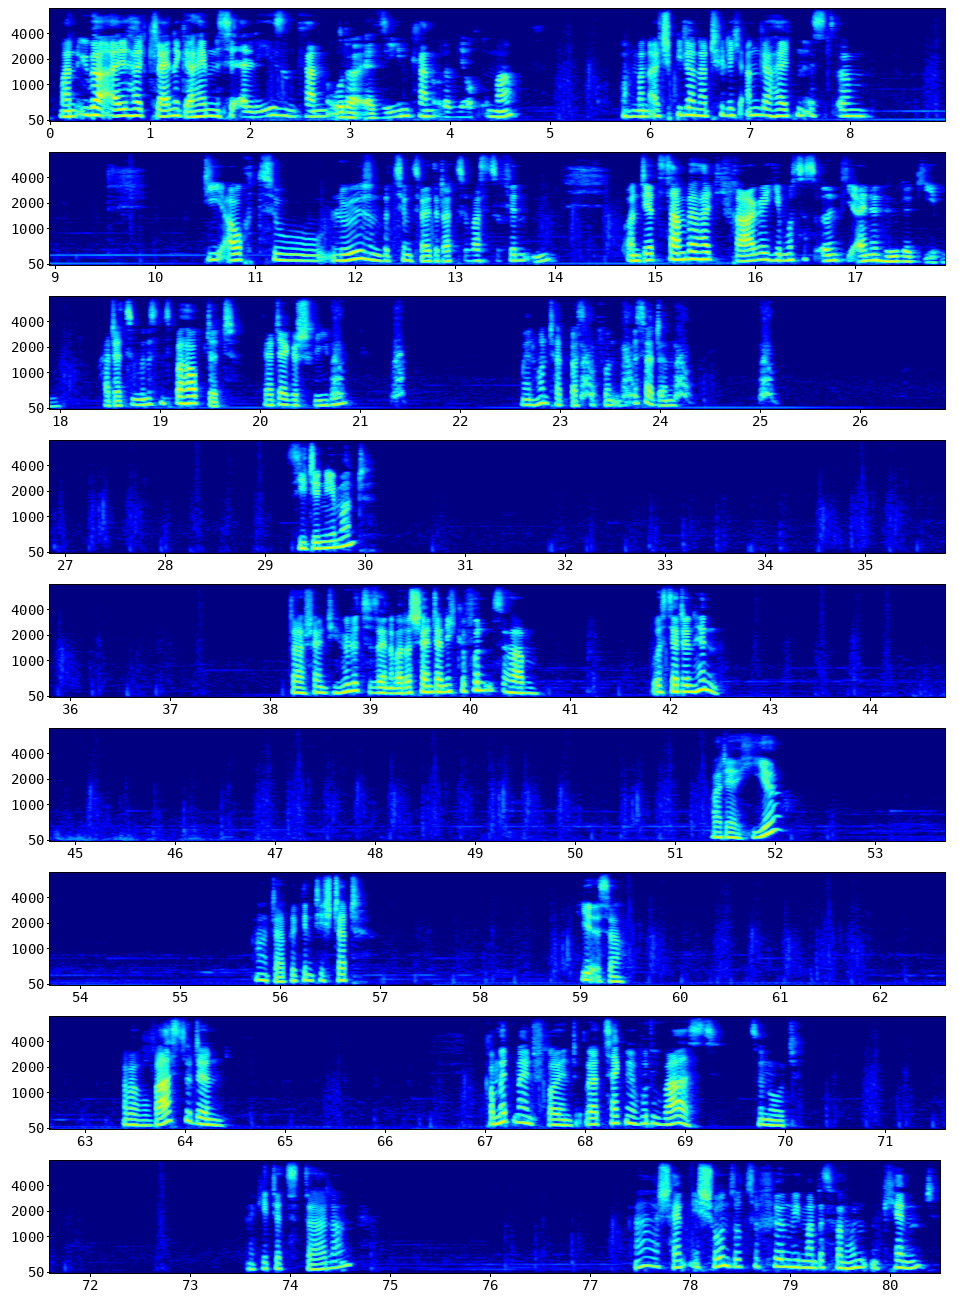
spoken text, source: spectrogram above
man überall halt kleine Geheimnisse erlesen kann oder ersehen kann oder wie auch immer. Und man als Spieler natürlich angehalten ist, ähm, die auch zu lösen, beziehungsweise dazu was zu finden. Und jetzt haben wir halt die Frage, hier muss es irgendwie eine Höhle geben. Hat er zumindest behauptet. Wer hat er geschrieben? Mein Hund hat was gefunden. Wo ist er denn? Sieht ihn jemand? Da scheint die Höhle zu sein, aber das scheint er nicht gefunden zu haben. Wo ist der denn hin? War der hier? Ah, da beginnt die Stadt. Hier ist er. Aber wo warst du denn? Komm mit, mein Freund. Oder zeig mir, wo du warst. Zur Not. Er geht jetzt da lang. Ah, er scheint mich schon so zu führen, wie man das von Hunden kennt.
